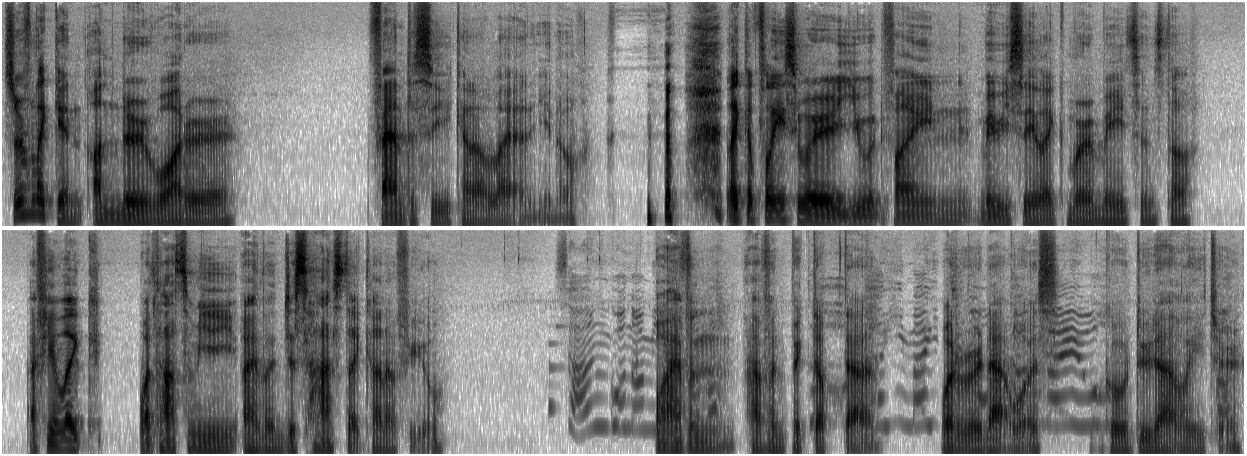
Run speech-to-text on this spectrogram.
sort of like an underwater fantasy kind of land, you know? like a place where you would find maybe say like mermaids and stuff. I feel like Watatsumi Island just has that kind of feel. Oh, I haven't haven't picked up that whatever that was. Go do that later.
